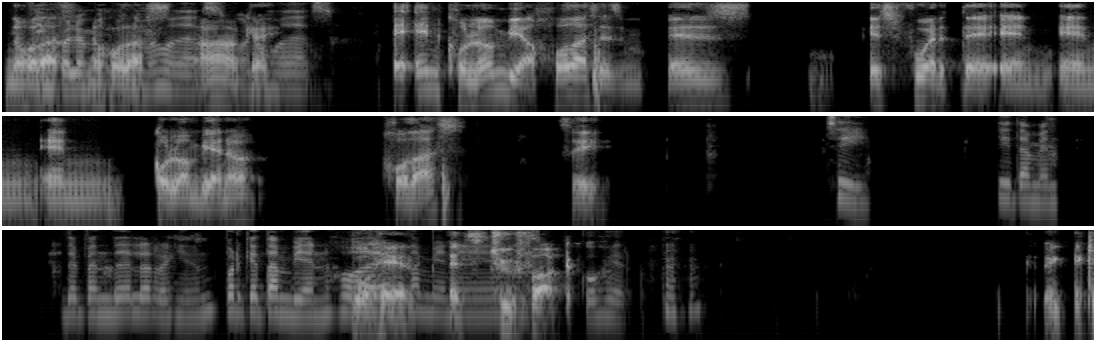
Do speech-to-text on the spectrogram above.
No jodas, Colombia, no jodas. Ah, O ok. no jodas. E- En Colombia, jodas es, es, es fuerte en, en, en Colombia, ¿no? Jodas. Sí. Sí. Sí, también depende de la región. Porque también joder Coger. también It's to es fuck. coger. Ok,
